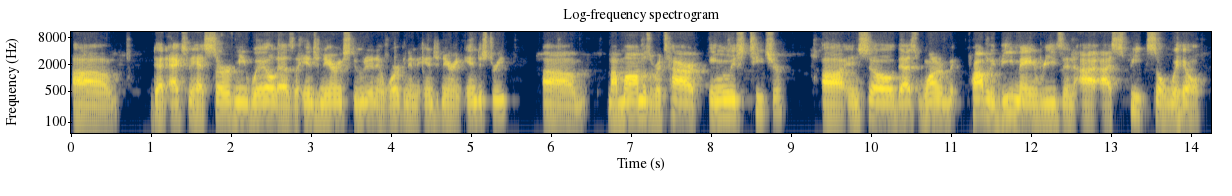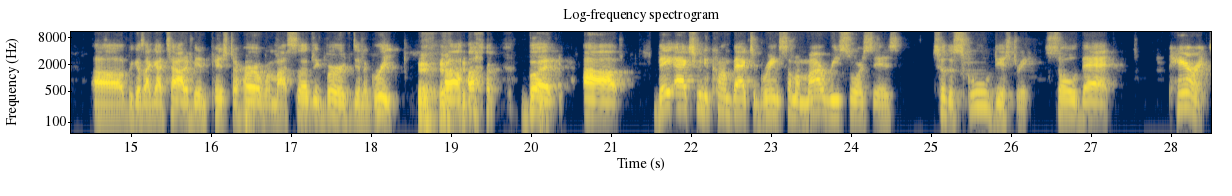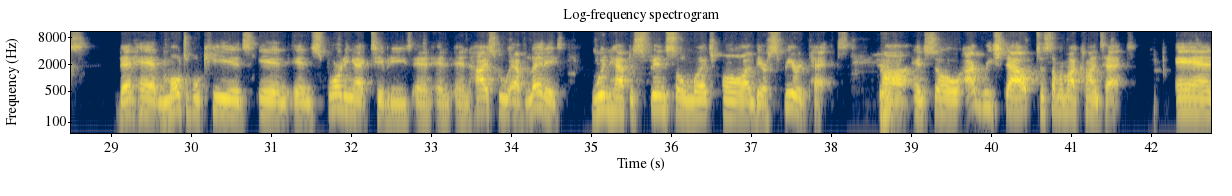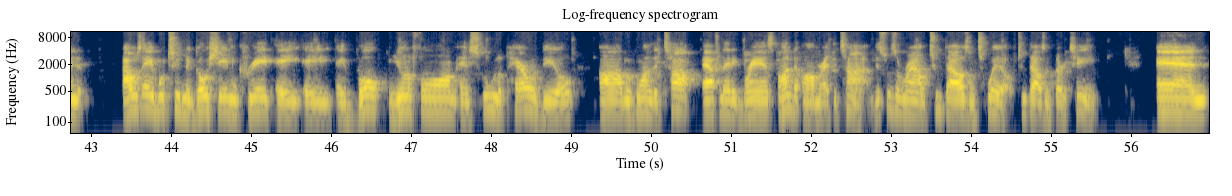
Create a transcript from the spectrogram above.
Um, that actually has served me well as an engineering student and working in the engineering industry. Um, my mom was a retired English teacher. Uh, and so that's one of probably the main reason I, I speak so well uh, because I got tired of being pitched to her when my subject verbs didn't agree. uh, but uh, they asked me to come back to bring some of my resources to the school district so that parents that had multiple kids in, in sporting activities and, and, and high school athletics wouldn't have to spend so much on their spirit packs. Sure. Uh, and so I reached out to some of my contacts and I was able to negotiate and create a, a, a bulk uniform and school apparel deal uh, with one of the top athletic brands, Under Armour, at the time. This was around 2012, 2013. And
